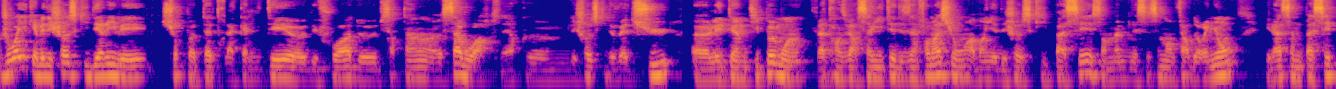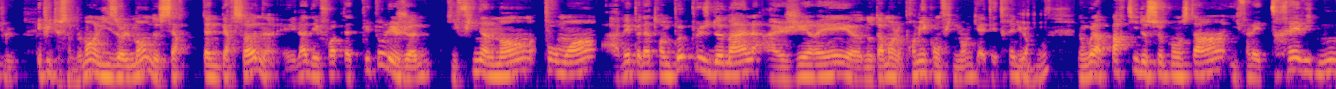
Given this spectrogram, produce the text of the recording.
je voyais qu'il y avait des choses qui dérivaient sur peut-être la qualité euh, des fois de, certains euh, savoirs, c'est-à-dire que des choses qui devaient être sues l'étaient un petit peu moins. La transversalité des informations, avant il y a des choses qui passaient sans même nécessairement faire de réunion, et là ça ne passait plus. Et puis tout simplement l'isolement de certaines personnes, et là des fois peut-être plutôt les jeunes, qui finalement, pour moi, avaient peut-être un peu plus de mal à gérer, notamment le premier confinement qui a été très dur. Mhm. Donc voilà, partie de ce constat, il fallait très vite nous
